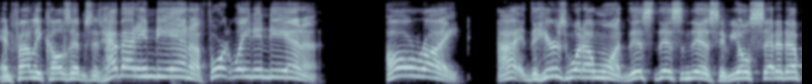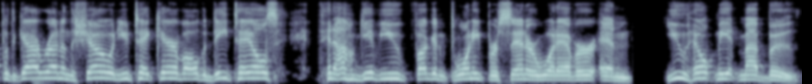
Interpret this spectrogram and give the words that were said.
And finally calls up and says, how about Indiana, Fort Wayne, Indiana? All right. I, the, here's what I want this, this, and this. If you'll set it up with the guy running the show and you take care of all the details, then I'll give you fucking 20% or whatever, and you help me at my booth.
